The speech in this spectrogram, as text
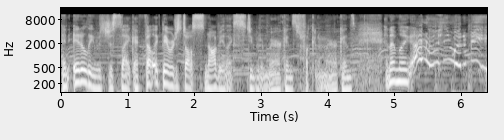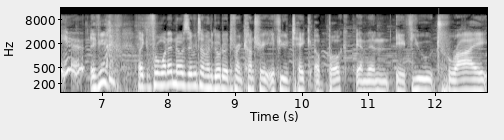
And Italy was just like I felt like they were just all snobby, like stupid Americans, fucking Americans. And I'm like, I don't really want to be here. If you like, from what I notice, every time I go to a different country, if you take a book and then if you try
